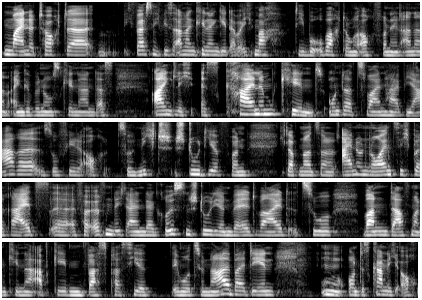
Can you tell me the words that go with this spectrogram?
meine Tochter, ich weiß nicht, wie es anderen Kindern geht, aber ich mache die Beobachtung auch von den anderen Eingewöhnungskindern, dass eigentlich es keinem Kind unter zweieinhalb Jahre, so viel auch zur Nichtstudie von, ich glaube, 1991 bereits äh, veröffentlicht, eine der größten Studien weltweit zu, wann darf man Kinder abgeben, was passiert emotional bei denen. Und das kann ich auch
